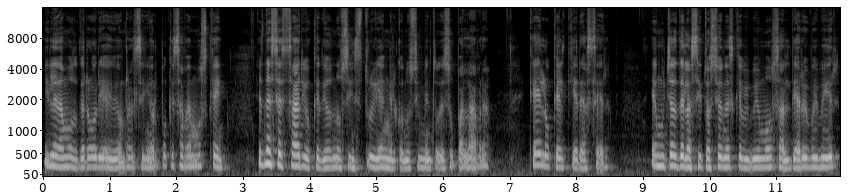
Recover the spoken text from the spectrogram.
y le damos gloria y honra al Señor porque sabemos que es necesario que Dios nos instruya en el conocimiento de su palabra qué es lo que Él quiere hacer. En muchas de las situaciones que vivimos al diario vivir,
